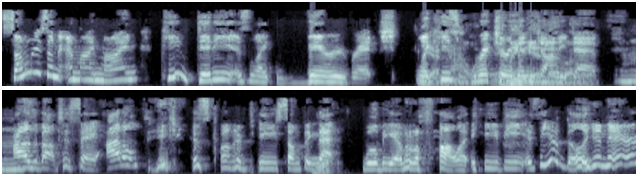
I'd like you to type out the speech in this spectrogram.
some reason in my mind, P. Diddy is like very rich. Like yeah, he's richer than Johnny Depp. Mm-hmm. I was about to say, I don't think it's going to be something yeah. that we'll be able to follow. He be, is he a billionaire?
